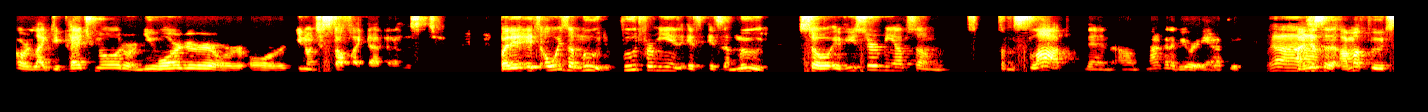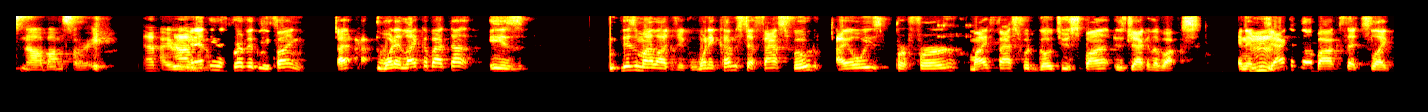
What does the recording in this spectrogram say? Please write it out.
or like Depeche Mode or New Order or or you know just stuff like that that I listen to. But it, it's always a mood. Food for me is, is, is a mood. So if you serve me up some some slop, then I'm not gonna be very happy. Uh, I'm just a, I'm a food snob. I'm sorry. Uh, I, really I think it's perfectly fine. I, what I like about that is this is my logic. When it comes to fast food, I always prefer my fast food go to spot is Jack in the Box. And if mm. Jack in the Box, that's like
